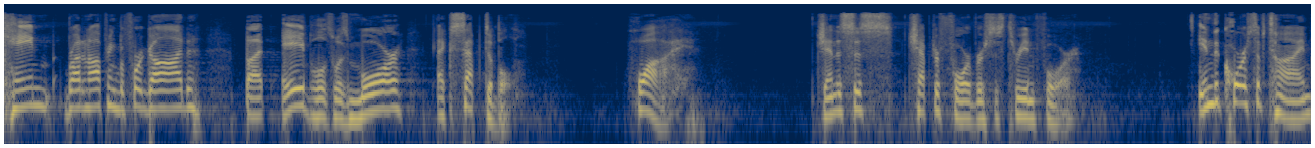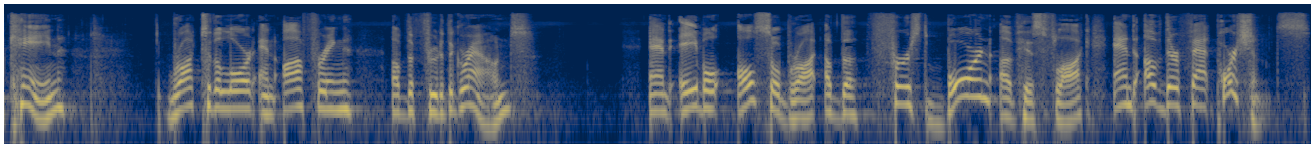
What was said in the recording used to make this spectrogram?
Cain brought an offering before God, but Abel's was more acceptable. Why? Genesis chapter 4, verses 3 and 4 in the course of time, Cain brought to the Lord an offering of the fruit of the ground, and Abel also brought of the firstborn of his flock and of their fat portions.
